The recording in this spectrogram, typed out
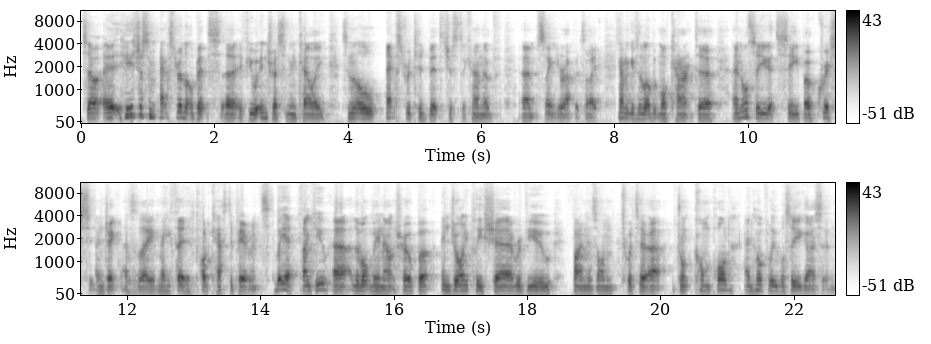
so uh, here's just some extra little bits uh, if you were interested in Kelly, some little extra tidbits just to kind of um, sate your appetite. Kind of gives a little bit more character, and also you get to see both Chris and Jake as they make their podcast appearance. But yeah, thank you. Uh, there won't be an outro, but enjoy. Please share, review, Find us on Twitter at DrunkCompod, and hopefully we'll see you guys soon.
